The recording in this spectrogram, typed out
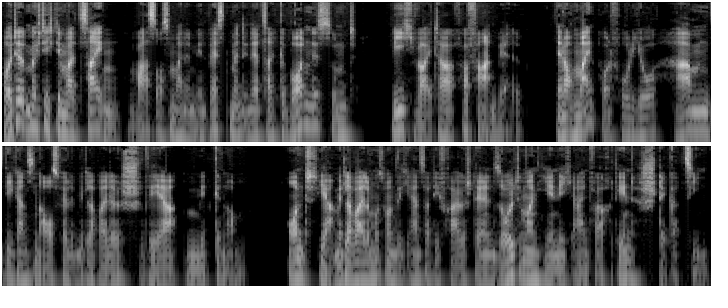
Heute möchte ich dir mal zeigen, was aus meinem Investment in der Zeit geworden ist und wie ich weiter verfahren werde. Denn auch mein Portfolio haben die ganzen Ausfälle mittlerweile schwer mitgenommen. Und ja, mittlerweile muss man sich ernsthaft die Frage stellen, sollte man hier nicht einfach den Stecker ziehen?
